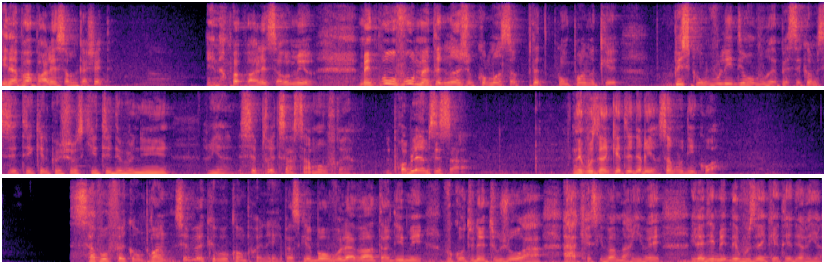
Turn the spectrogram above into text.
Il n'a pas parlé ça en cachette. Il n'a pas parlé ça au mur. Mais pour vous, maintenant, je commence à peut-être comprendre que, puisqu'on vous l'a dit, on vous répète, c'est comme si c'était quelque chose qui était devenu rien. C'est peut-être ça, ça, mon frère. Le problème, c'est ça. Ne vous inquiétez de rien. Ça vous dit quoi? Ça vous fait comprendre. C'est vrai que vous comprenez, parce que bon, vous l'avez entendu, mais vous continuez toujours à, ah, qu'est-ce qui va m'arriver Il a dit, mais ne vous inquiétez de rien.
